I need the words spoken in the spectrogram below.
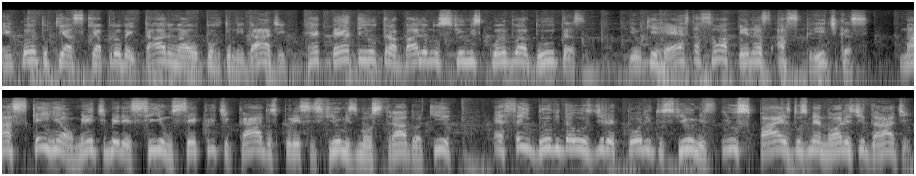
enquanto que as que aproveitaram a oportunidade repetem o trabalho nos filmes quando adultas, e o que resta são apenas as críticas. Mas quem realmente mereciam ser criticados por esses filmes mostrado aqui é sem dúvida os diretores dos filmes e os pais dos menores de idade,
